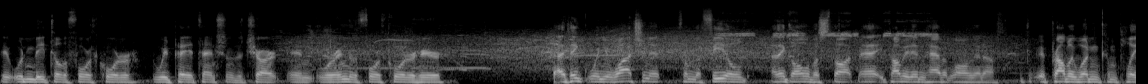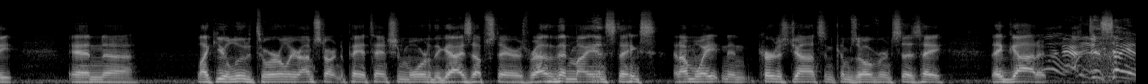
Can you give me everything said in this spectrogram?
it wouldn't be till the fourth quarter we'd pay attention to the chart, and we're into the fourth quarter here. I think when you're watching it from the field, I think all of us thought, man, he probably didn't have it long enough. It probably wasn't complete. And uh, like you alluded to earlier, I'm starting to pay attention more to the guys upstairs rather than my instincts. And I'm waiting, and Curtis Johnson comes over and says, hey, they've got it. I'm just saying,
